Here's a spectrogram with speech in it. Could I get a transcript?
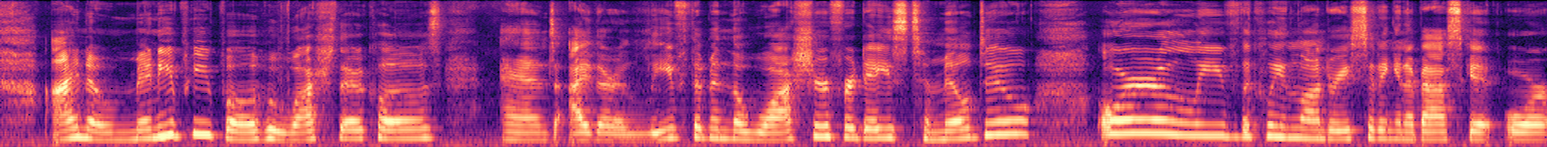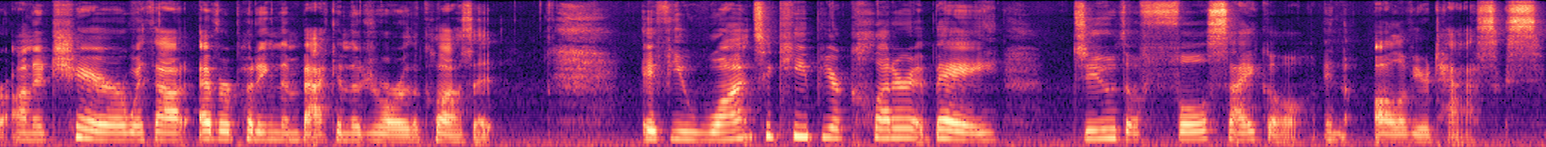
I know many people who wash their clothes and either leave them in the washer for days to mildew or leave the clean laundry sitting in a basket or on a chair without ever putting them back in the drawer of the closet. If you want to keep your clutter at bay, do the full cycle in all of your tasks.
